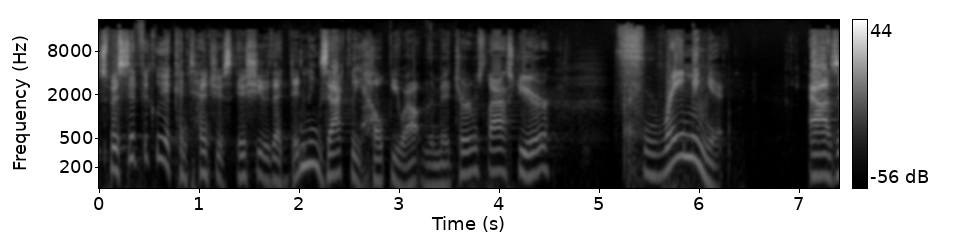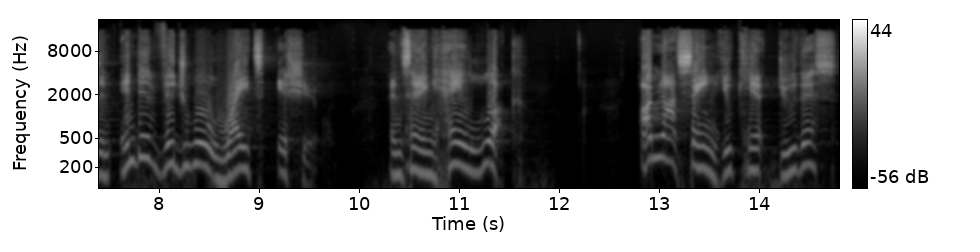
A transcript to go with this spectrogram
specifically a contentious issue that didn't exactly help you out in the midterms last year, framing it as an individual rights issue and saying, hey, look, I'm not saying you can't do this.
